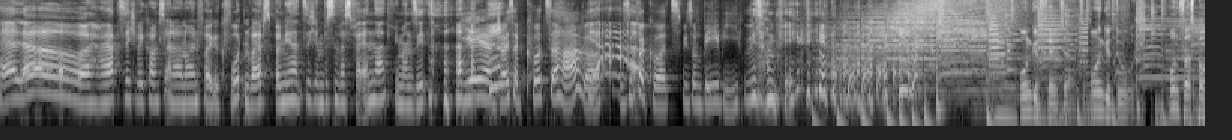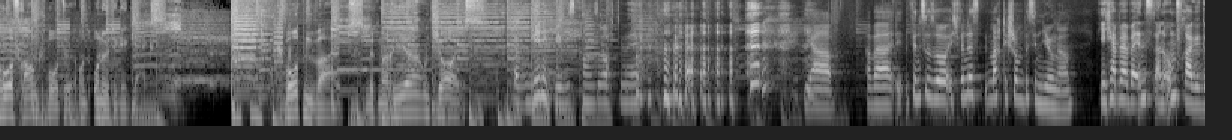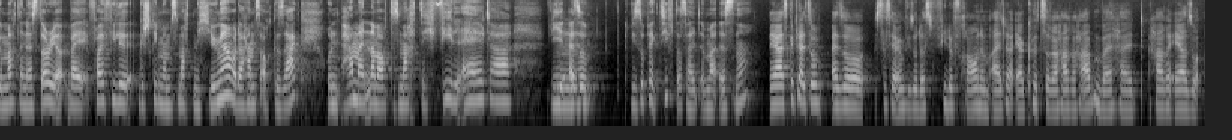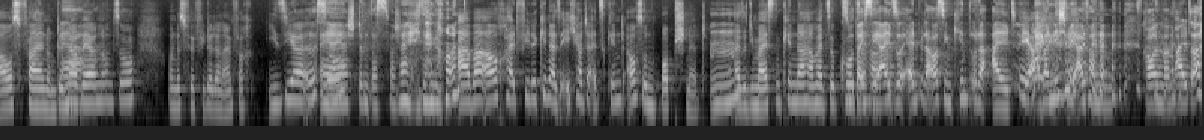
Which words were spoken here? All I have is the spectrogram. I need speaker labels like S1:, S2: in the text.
S1: Hello! Herzlich willkommen zu einer neuen Folge Quotenvibes. Bei mir hat sich ein bisschen was verändert, wie man sieht.
S2: Yeah, Joyce hat kurze Haare.
S1: Ja.
S2: Super kurz, wie so ein Baby.
S1: Wie so ein Baby.
S3: Ungefiltert, ungeduscht, unfassbar hohe Frauenquote und unnötige Gags. Quotenvibes mit Maria und Joyce.
S1: Ich glaube, wenig Babys kommen so auf die Welt.
S2: Ja, aber findest du so, ich finde, es macht dich schon ein bisschen jünger.
S1: Ich habe ja bei Insta eine Umfrage gemacht in der Story, weil voll viele geschrieben haben, es macht mich jünger oder haben es auch gesagt. Und ein paar meinten aber auch, das macht dich viel älter. Wie, also, wie subjektiv das halt immer ist, ne?
S2: Ja, es gibt halt so, also es ist ja irgendwie so, dass viele Frauen im Alter eher kürzere Haare haben, weil halt Haare eher so ausfallen und dünner
S1: Ja.
S2: werden und so. Und es für viele dann einfach easier ist. So.
S1: Ja, ja, stimmt, das ist wahrscheinlich der Grund.
S2: Aber auch halt viele Kinder. Also ich hatte als Kind auch so einen Bobschnitt. Also die meisten Kinder haben halt so kurze
S1: Mhm. Super, ich sehe also entweder aus wie ein Kind oder alt.
S2: Ja.
S1: Aber nicht wie einfach eine Frau in meinem Alter.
